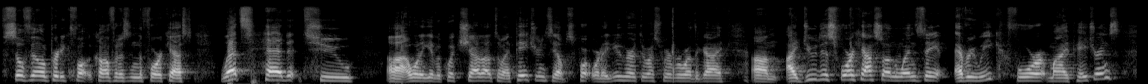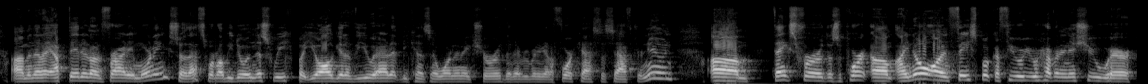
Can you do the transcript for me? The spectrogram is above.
Still feeling pretty confident in the forecast. Let's head to uh, I want to give a quick shout out to my patrons. They help support what I do here at the West River Weather Guy. Um, I do this forecast on Wednesday every week for my patrons, um, and then I update it on Friday morning. So that's what I'll be doing this week. But you all get a view at it because I want to make sure that everybody got a forecast this afternoon. Um, thanks for the support. Um, I know on Facebook a few of you are having an issue where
